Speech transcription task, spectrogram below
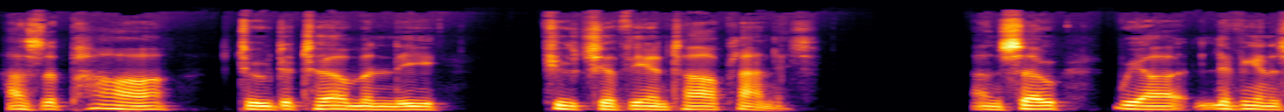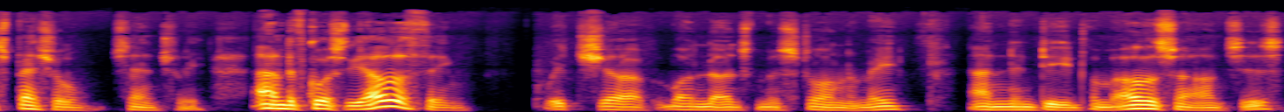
has the power to determine the future of the entire planet. And so we are living in a special century. And of course, the other thing which uh, one learns from astronomy and indeed from other sciences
